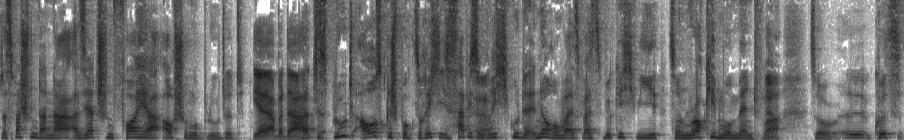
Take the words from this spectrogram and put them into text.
Das war schon danach. Also sie hat schon vorher auch schon geblutet. ja, aber da Er hat das Blut ausgespuckt, so richtig. Das habe ich so eine richtig gute Erinnerung, weil es, weil es wirklich wie so ein Rocky-Moment war. Ja. So äh, kurz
